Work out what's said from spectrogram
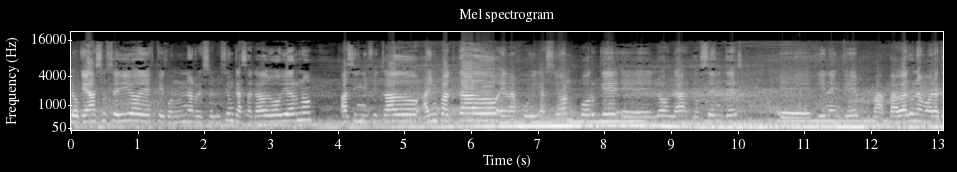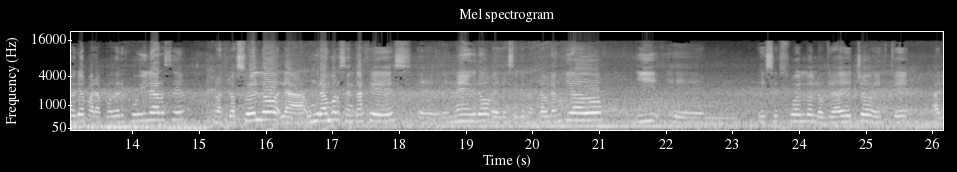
lo que ha sucedido es que con una resolución que ha sacado el gobierno ha significado, ha impactado en la jubilación porque eh, los, las docentes eh, tienen que pagar una moratoria para poder jubilarse. Nuestro sueldo, un gran porcentaje es eh, negro, es decir, que no está blanqueado y ese sueldo lo que ha hecho es que al,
